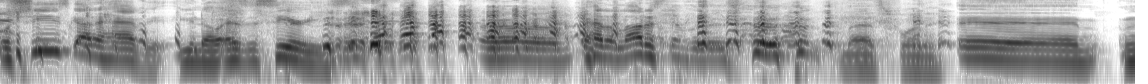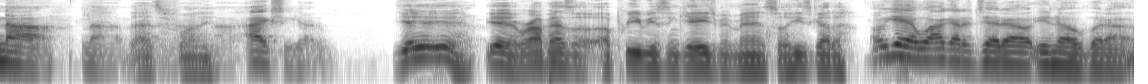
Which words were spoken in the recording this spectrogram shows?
well, she's got to have it, you know, as a series. um, had a lot of symbolism, that's funny. and nah, nah. nah, That's nah, funny. nah. I actually got him. Yeah, yeah, yeah, yeah. Rob has a, a previous engagement, man, so he's got a. Oh yeah, well, I got to jet out, you know, but uh,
